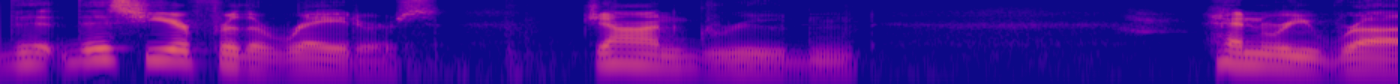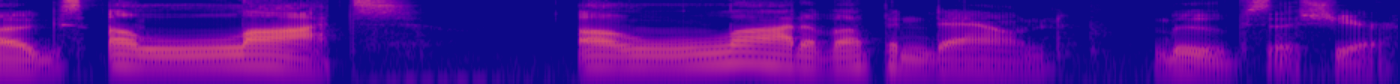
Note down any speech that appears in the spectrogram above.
Th- this year for the Raiders, Jon Gruden, Henry Ruggs, a lot, a lot of up and down moves this year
